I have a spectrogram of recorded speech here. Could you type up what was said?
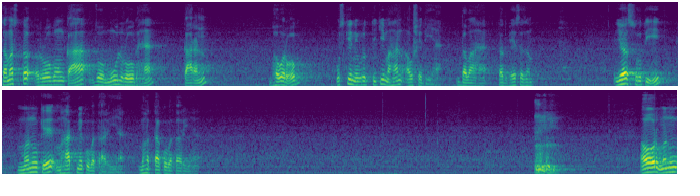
समस्त रोगों का जो मूल रोग है, कारण भव रोग उसकी निवृत्ति की महान औषधि है, दवा है, तद भेषजम। यह श्रुति मनु के महात्म्य को बता रही है, महत्ता को बता रही है। और मनु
